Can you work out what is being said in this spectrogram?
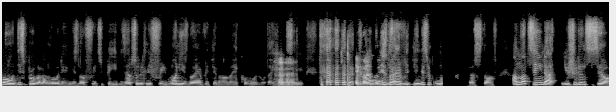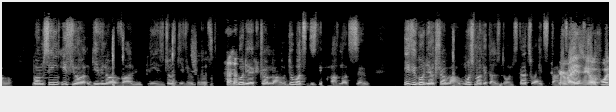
Oh, this program I'm holding is not free to pay. It's absolutely free. Money is not everything. I was like, Come on, what are you saying? Money is not everything. These people your stuff. I'm not saying that you shouldn't sell, but I'm saying if you are giving out value, please just give your best. go the extra mile. Do what these people have not seen. If you go the extra mile, most marketers don't. That's why it stands. it out. reminds me of what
